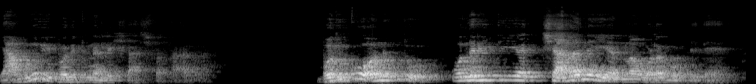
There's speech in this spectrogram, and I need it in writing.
ಯಾವುದೂ ಈ ಬದುಕಿನಲ್ಲಿ ಶಾಶ್ವತ ಅಲ್ಲ. ಬದುಕು ಅನ್ನುವುದು ಒಂದು ರೀತಿಯ ಚಲನೆಯನ್ನು ಒಳಗೊಂಡಿದೆ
